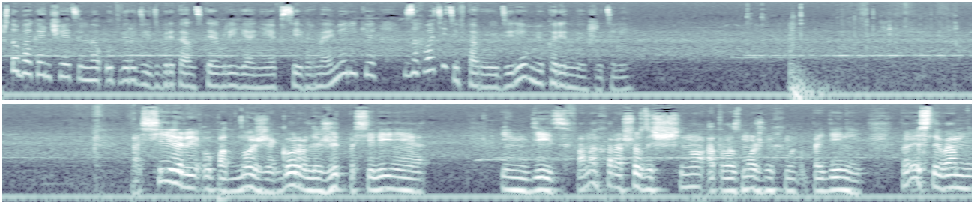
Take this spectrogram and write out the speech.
Чтобы окончательно утвердить британское влияние в Северной Америке, захватите вторую деревню коренных жителей. На севере у подножья гор лежит поселение индейцев. Оно хорошо защищено от возможных нападений. Но если вам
